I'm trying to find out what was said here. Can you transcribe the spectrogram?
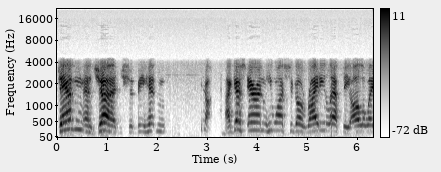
Stanton and Judge should be hitting. You know, I guess Aaron he wants to go righty lefty all the way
